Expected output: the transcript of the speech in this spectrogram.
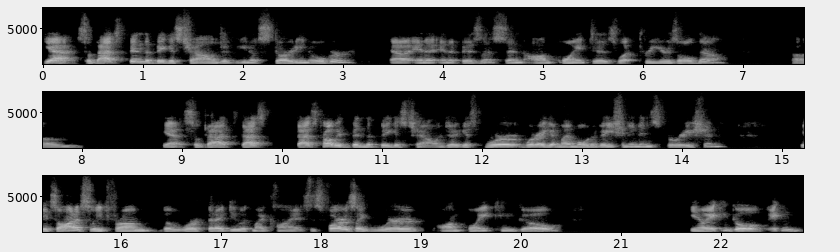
yeah. So that's been the biggest challenge of you know starting over uh, in a in a business. And On Point is what three years old now. Um, yeah so that that's that's probably been the biggest challenge. I guess where where do I get my motivation and inspiration? It's honestly from the work that I do with my clients. As far as like where On Point can go, you know, it can go, it can,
